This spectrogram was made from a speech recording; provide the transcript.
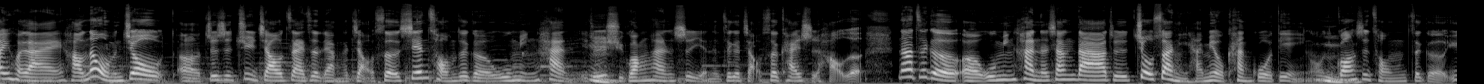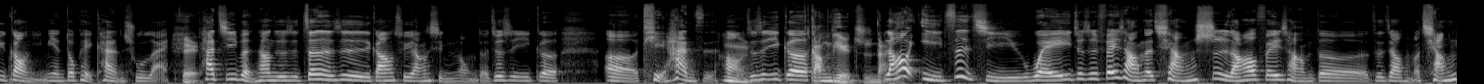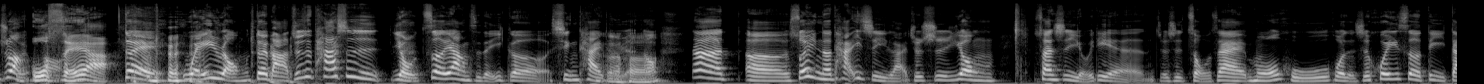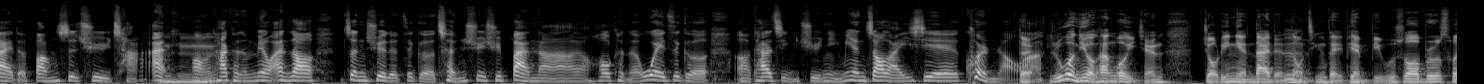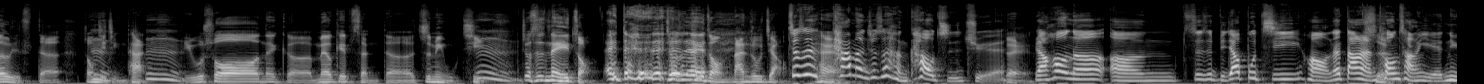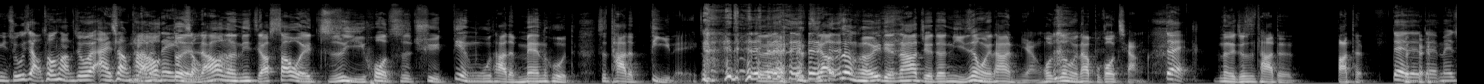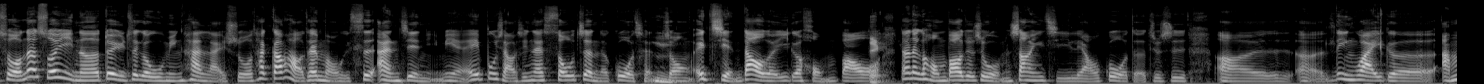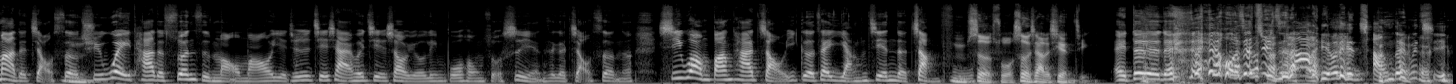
欢迎回来。好，那我们就呃，就是聚焦在这两个角色，先从这个吴明翰，也就是许光汉饰演的这个角色开始好了。嗯、那这个呃吴明翰呢，相信大家就是，就算你还没有看过电影哦，嗯、你光是从这个预告里面都可以看得出来，对，他基本上就是真的是刚刚徐阳形容的，就是一个。呃，铁汉子哈，嗯、就是一个钢铁直男，然后以自己为就是非常的强势，然后非常的这叫什么强壮？我谁啊？对，为荣，对吧？就是他是有这样子的一个心态的人哦。那呃，所以呢，他一直以来就是用算是有一点，就是走在模糊或者是灰色地带的方式去查案哦。他可能没有按照正确的这个程序去办啊，然后可能为这个呃他的警局里面招来一些困扰啊。对，如果你有看过以前。九零年代的那种警匪片，嗯、比如说 Bruce Willis 的《终极警探》，嗯，嗯比如说那个 Mel Gibson 的《致命武器》，嗯，就是那一种，哎、欸，对对对，就是那种男主角，就是他们就是很靠直觉，对。然后呢，嗯，就是比较不羁哈。那当然，通常也女主角通常就会爱上他的那一种。对，然后呢，你只要稍微质疑或是去玷污他的 manhood，是他的地雷。对对对，对，只要任何一点让他觉得你认为他很娘，或者认为他不够强，对。那个就是他的 button。对对 对，没错。那所以呢，对于这个吴明翰来说，他刚好在某一次案件里面，哎，不小心在搜证的过程中，哎、嗯，捡到了一个红包哦。那那个红包就是我们上一集聊过的，就是呃呃，另外一个阿嬷的角色，嗯、去为他的孙子毛毛，也就是接下来会介绍由林柏宏所饰演这个角色呢，希望帮他找一个在阳间的丈夫，嗯、设所设下的陷阱。哎，对对对，我这句子拉的有点长，对不起。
